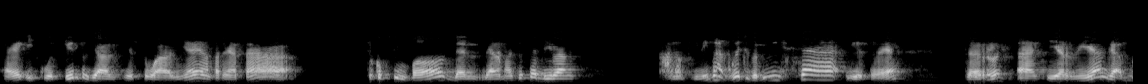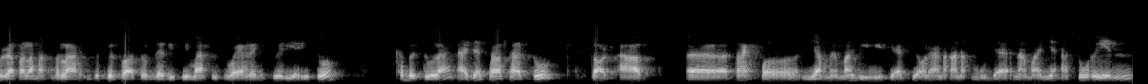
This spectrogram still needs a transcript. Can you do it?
Saya ikutin perjalanan virtualnya yang ternyata cukup simpel dan dalam hati saya bilang kalau gini mah gue juga bisa gitu ya. Terus akhirnya nggak berapa lama setelah ikut virtual tour dari si mahasiswa yang ada di Swedia itu kebetulan ada salah satu startup uh, travel yang memang diinisiasi oleh anak-anak muda namanya Aturin.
